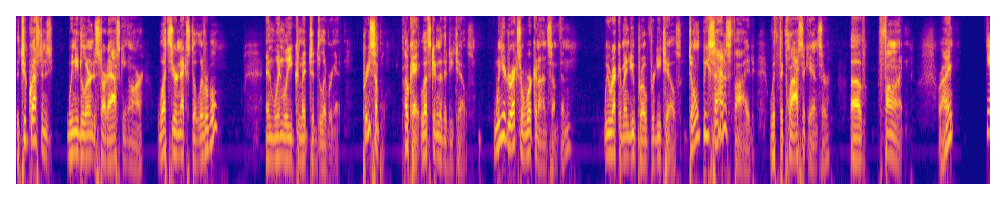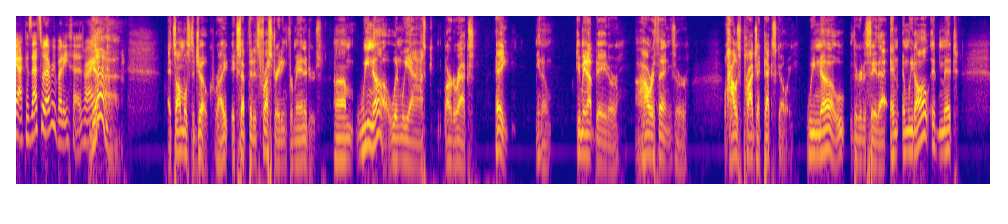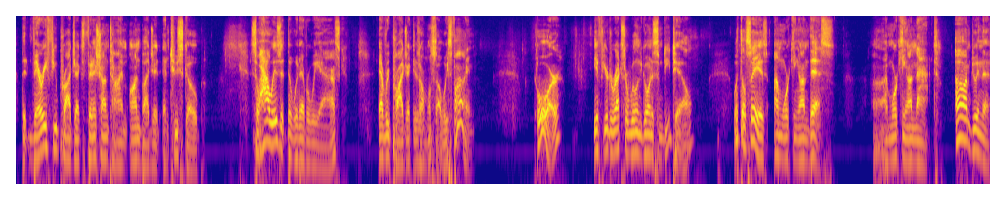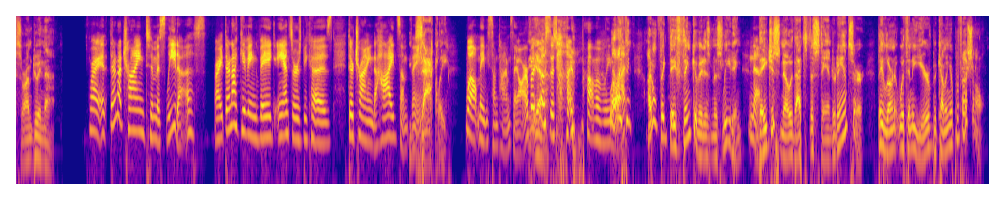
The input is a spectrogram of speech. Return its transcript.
The two questions we need to learn to start asking are what's your next deliverable? And when will you commit to delivering it? Pretty simple. Okay, let's get into the details. When your directs are working on something, we recommend you probe for details. Don't be satisfied with the classic answer of fine, right? Yeah, because that's what everybody says, right? Yeah. It's almost a joke, right? Except that it's frustrating for managers. Um, we know when we ask our directs, hey, you know, give me an update or how are things or how's Project X going? We know they're going to say that. And, and we'd all admit that very few projects finish on time, on budget, and to scope. So, how is it that whenever we ask, every project is almost always fine? Or if your directs are willing to go into some detail, what they'll say is, I'm working on this. Uh, I'm working on that. Oh, I'm doing this or I'm doing that. Right. They're not trying to mislead us, right? They're not giving vague answers because they're trying to hide something. Exactly. Well, maybe sometimes they are, but yeah. most of the time, probably well, not. Well, I think I don't think they think of it as misleading. No. They just know that's the standard answer. They learn it within a year of becoming a professional.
